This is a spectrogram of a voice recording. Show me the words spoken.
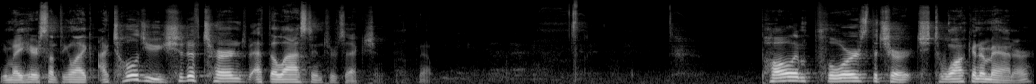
You might hear something like, I told you you should have turned at the last intersection. No. Paul implores the church to walk in a manner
